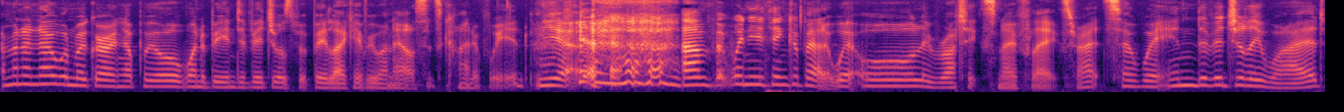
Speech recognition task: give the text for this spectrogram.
I mean, I know when we're growing up, we all want to be individuals but be like everyone else. It's kind of weird. yeah. um, but when you think about it, we're all erotic snowflakes, right? So we're individually wired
